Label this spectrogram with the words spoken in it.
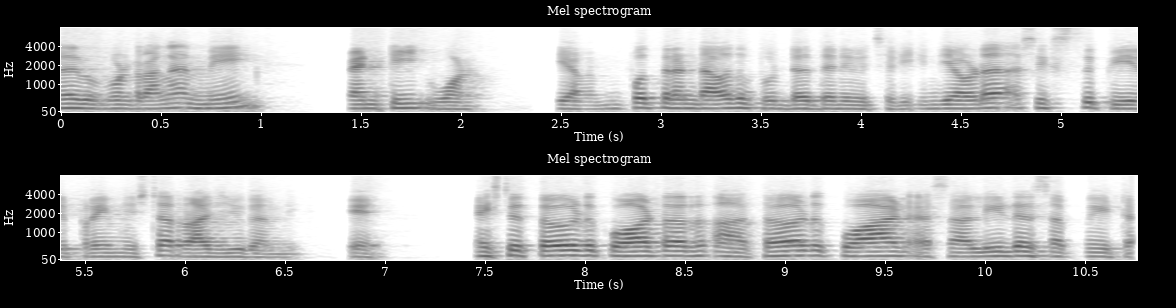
செலிப்ரேட் பண்ணுறாங்க மே டுவெண்ட்டி ஒன் முப்பத்தி ரெண்டாவது டெத் அனிவர்சரி இந்தியாவோட சிக்ஸ்த்து பி prime minister Rajiv Gandhi. Okay next third quarter third quad leader submit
